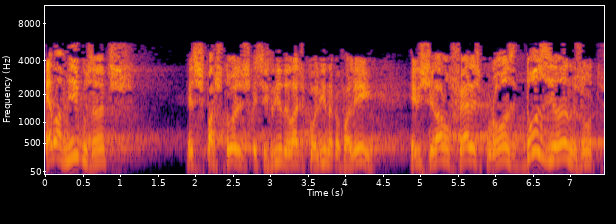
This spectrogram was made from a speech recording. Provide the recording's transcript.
Eram amigos antes. Esses pastores, esses líderes lá de colina que eu falei, eles tiraram férias por 11, 12 anos juntos,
